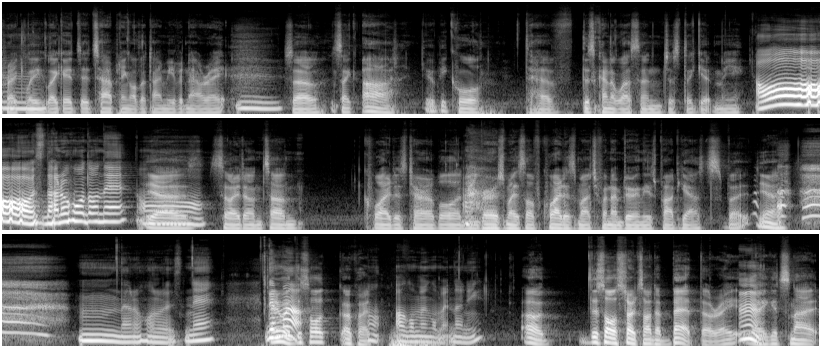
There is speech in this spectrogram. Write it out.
correctly. Like it, it's happening all the time, even now, right? うん、 So it's like, ah, it would be cool to have this kind of lesson just to get me. おーなるほどね。おー Yeah, so I don't sound quite as terrible and embarrass myself quite as much when I'm doing these podcasts. But yeah. うんなるほどですね。で anyway, まあ this all, oh, go ahead. うんあごめんごめん何 Oh, this all starts on a bet, though, right? Mm. Like it's not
